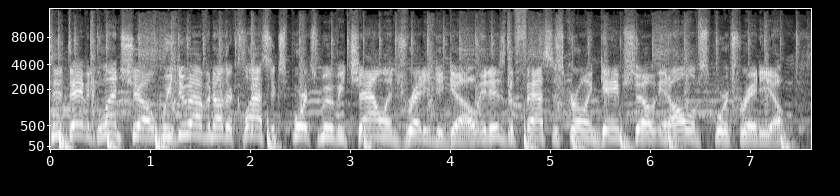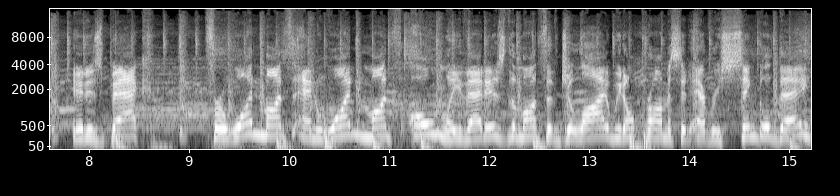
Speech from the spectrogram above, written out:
Back to the David Glenn Show. We do have another classic sports movie challenge ready to go. It is the fastest growing game show in all of sports radio. It is back for one month and one month only. That is the month of July. We don't promise it every single day.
